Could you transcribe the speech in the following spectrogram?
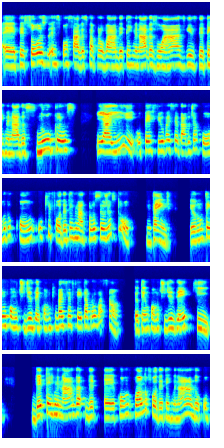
é, pessoas responsáveis para aprovar determinadas OASGs, determinados núcleos. E aí o perfil vai ser dado de acordo com o que for determinado pelo seu gestor, entende? Eu não tenho como te dizer como que vai ser feita a aprovação. Eu tenho como te dizer que determinada, de, é, como, quando for determinado, o,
